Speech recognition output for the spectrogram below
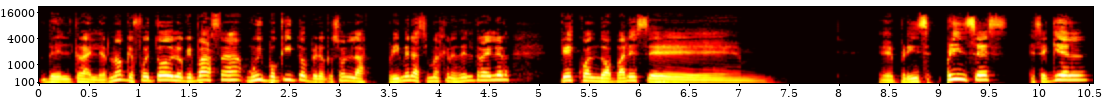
del tráiler, ¿no? Que fue todo lo que pasa, muy poquito, pero que son las primeras imágenes del tráiler, que es cuando aparece eh, Prince- Princess, Ezequiel,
